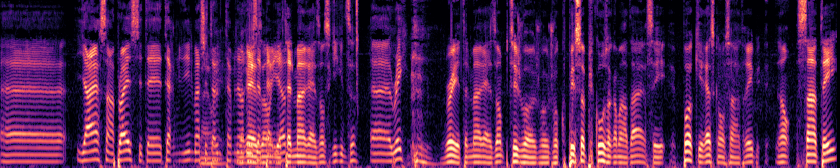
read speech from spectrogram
Euh, hier, sans Price, c'était terminé. Le match ben est terminé en deuxième période. Il a tellement raison. C'est qui qui dit ça? Euh, Ray. Ray a tellement raison. Puis tu sais, je vais, je, vais, je vais, couper ça plus court, son commentaire. C'est pas qu'il reste concentré. Non, santé,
